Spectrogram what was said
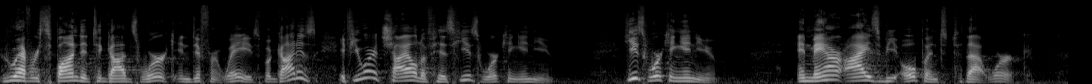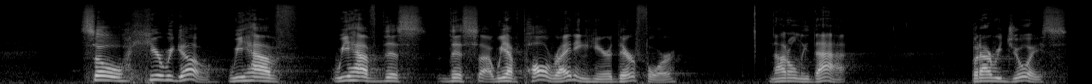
who have responded to God's work in different ways. But God is, if you are a child of His, He is working in you. He's working in you. And may our eyes be opened to that work. So here we go. We have we have this, this uh, we have Paul writing here, therefore, not only that, but I rejoice.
